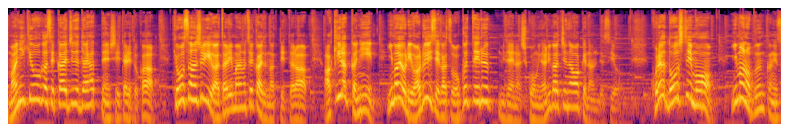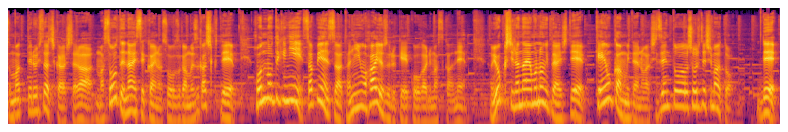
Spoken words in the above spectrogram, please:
マニ教が世界中で大発展していたりとか共産主義が当たり前の世界となっていたら明らかに今より悪い生活を送っているみたいな思考になりがちなわけなんですよ。これはどうしても今の文化に染まってる人たちからしたら、まあ、そうでない世界の想像が難しくて本能的にサピエンスは他人を排除する傾向がありますからね。よく知らないものに対して嫌悪感みたいなのが自然と生じてしまうと。で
